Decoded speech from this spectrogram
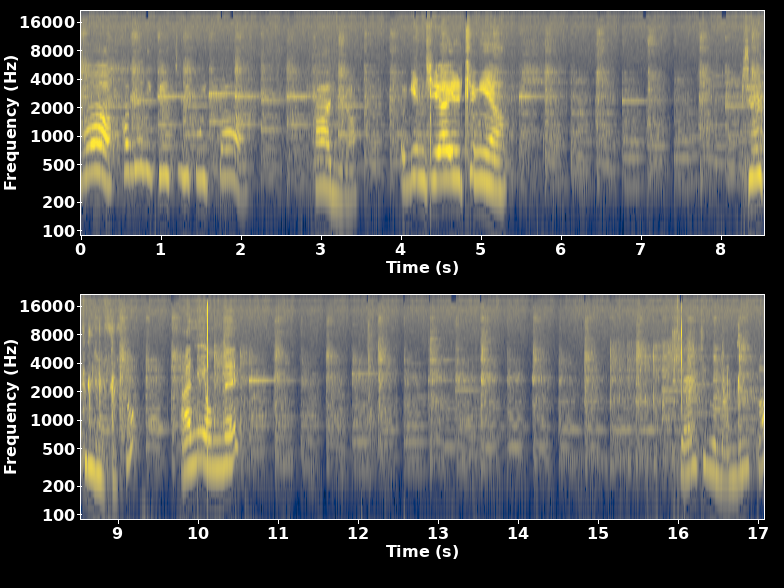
와, 화면이 깨지고 있다. 다 아니라. 여긴 지하 1층이야. 지할 준비 있었어? 아니 없네. 지하 1층을 만들까?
